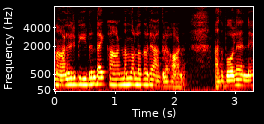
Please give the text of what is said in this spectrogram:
നാളെ ഒരു വീടുണ്ടായി കാണണം എന്നുള്ളത് ഒരു ആഗ്രഹമാണ്. അതുപോലെ തന്നെ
